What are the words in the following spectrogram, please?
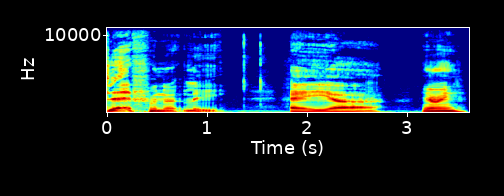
definitely a, uh, you know I mean?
